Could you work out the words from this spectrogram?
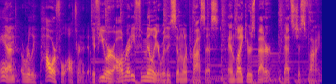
and a really powerful alternative. If you are already familiar with a similar process and like yours better, that's just fine.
